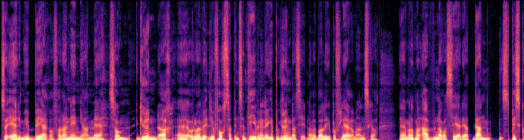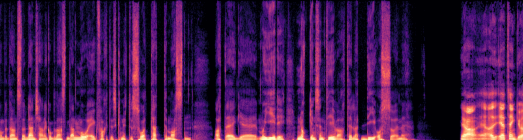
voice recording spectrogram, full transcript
så er det mye bedre å få den ninjaen med som gründer. Eh, og da vil jo fortsatt insentivene ligge på gründersiden, det vil bare ligge på flere mennesker. Eh, men at man evner å se det at den spisskompetansen og den kjernekompetansen, den må jeg faktisk knytte så tett til masten at jeg eh, må gi dem nok insentiver til at de også er med. Ja, jeg tenker jo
